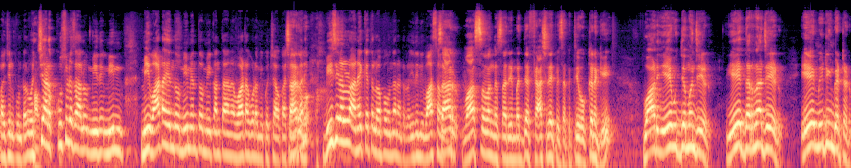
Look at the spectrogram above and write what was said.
పైచిలుకుంటారు వచ్చి ఆడ కూర్చుంటే చాలు మీది మీ మీ వాటా ఏందో మేమెంతో మీకంత అనే వాటా కూడా మీకు వచ్చే అవకాశం. కానీ బీసీలలో అనైక్యత లోపం ఉందని అంటారు ఇది వాస్తవం. సార్ వాస్తవంగా సార్ ఈ మధ్య ఫ్యాషన్ అయిపోయింది సార్ ప్రతి ఒక్కరికి. వాడు ఏ ఉద్యమం చేయడు ఏ ధర్నా చేయడు ఏ మీటింగ్ పెట్టాడు.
